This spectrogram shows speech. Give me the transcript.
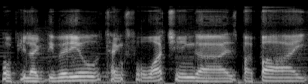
Hope you like the video. Thanks for watching guys. Bye bye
